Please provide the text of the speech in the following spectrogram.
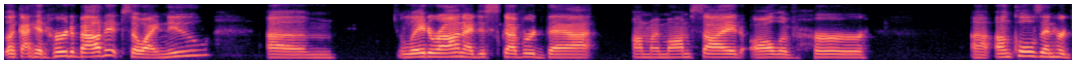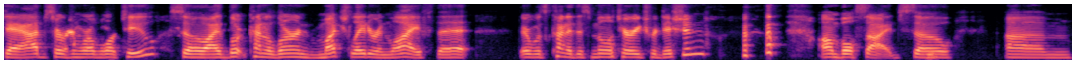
like I had heard about it, so I knew. Um, later on, I discovered that on my mom's side, all of her uh, uncles and her dad served in World War II. So I le- kind of learned much later in life that there was kind of this military tradition on both sides. So um,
